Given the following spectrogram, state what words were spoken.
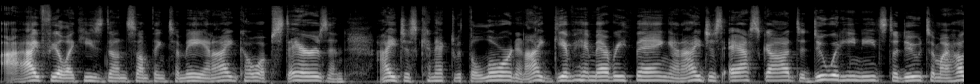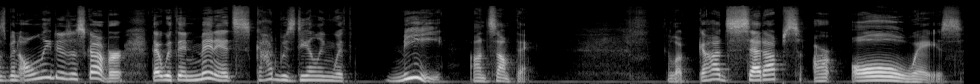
I feel like he's done something to me and I go upstairs and I just connect with the Lord and I give him everything and I just ask God to do what he needs to do to my husband only to discover that within minutes God was dealing with me on something. Look, God's setups are always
